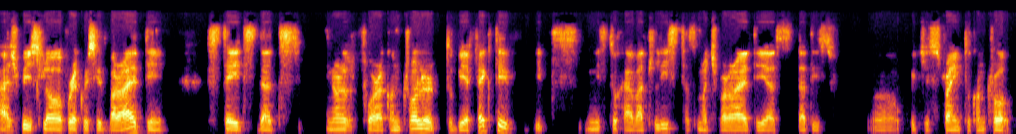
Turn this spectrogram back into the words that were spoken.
Ashby's law of requisite variety states that in order for a controller to be effective, it needs to have at least as much variety as that is uh, which is trying to control.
